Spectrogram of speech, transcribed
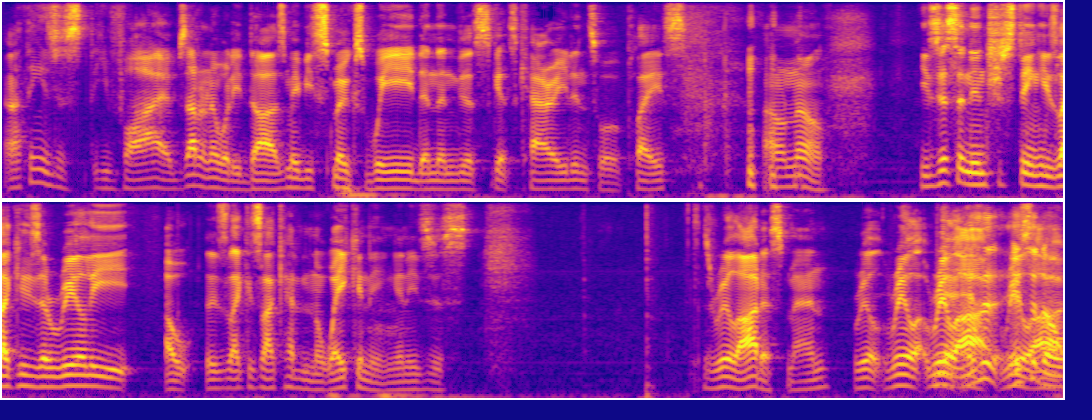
And I think he's just he vibes. I don't know what he does. Maybe he smokes weed and then just gets carried into a place. I don't know. He's just an interesting. He's like he's a really. Oh, he's like he's like had an awakening, and he's just. He's a real artist, man. Real, real, real Yeah, art. Is it, real is it art.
